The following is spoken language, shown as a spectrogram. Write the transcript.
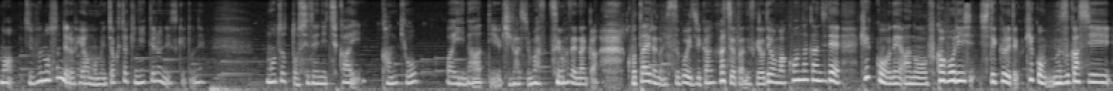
まあ自分の住んでる部屋もめちゃくちゃ気に入ってるんですけどね。もうちょっと自然に近い環境はいいなっていう気がします。すいません。なんか答えるのにすごい時間かかっちゃったんですけど。でもまあこんな感じで結構ねあの深掘りしてくるというか結構難しい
